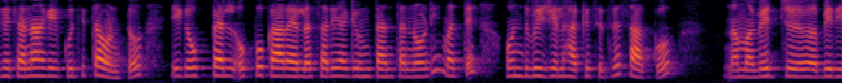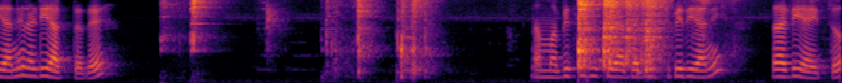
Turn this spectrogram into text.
ಈಗ ಚೆನ್ನಾಗಿ ಕುದಿತಾ ಉಂಟು. ಈಗ ಉಪ್ಪೆಲ್ಲ, ಉಪ್ಪು, ಖಾರ ಎಲ್ಲ ಸರಿಯಾಗಿ ಉಂಟಾ ಅಂತ ನೋಡಿ ಮತ್ತೆ ಒಂದು ವಿಜಿಲ್ ಹಾಕಿಸಿದರೆ ಸಾಕು. ನಮ್ಮ ವೆಜ್ ಬಿರಿಯಾನಿ ರೆಡಿ ಆಗ್ತದೆ. ನಮ್ಮ ಬಿಸಿ ಬಿಸಿಯಾದ ವೆಜ್ ಬಿರಿಯಾನಿ ರೆಡಿ ಆಯಿತು.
